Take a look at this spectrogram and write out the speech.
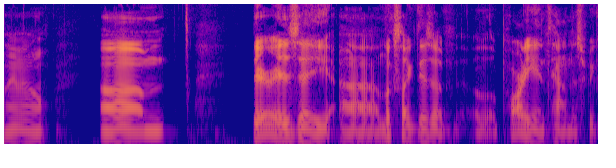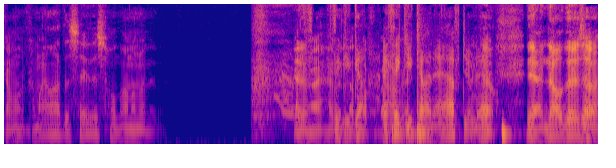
I know. Um, there is a uh, looks like there's a, a party in town this week. I know. Am I allowed to say this? Hold on a minute. Then I think you, got, I think you kind of have to now. Yeah, no, there's Yeah.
